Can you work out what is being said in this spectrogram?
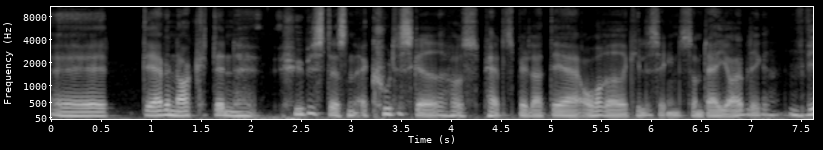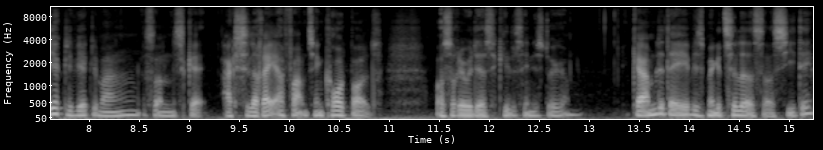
Øh, det er vel nok den hyppigste sådan, akutte skade hos paddelspillere, det er overrevet akillesen, som der er i øjeblikket. Mm. Virkelig, virkelig mange sådan skal accelerere frem til en kort bold, og så river deres akillesen i stykker. I gamle dage, hvis man kan tillade sig at sige det,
